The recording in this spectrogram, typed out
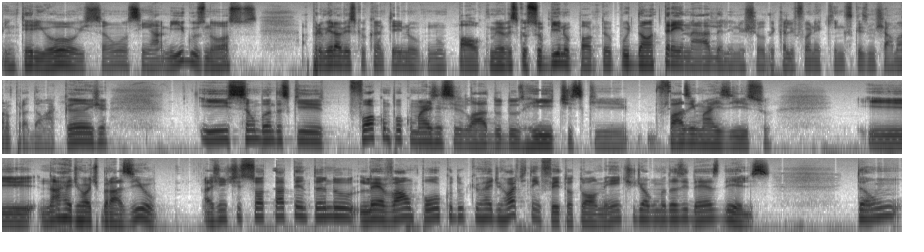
interior, e são assim, amigos nossos. A primeira vez que eu cantei no, no palco, a primeira vez que eu subi no palco, então eu pude dar uma treinada ali no show da California Kings, que eles me chamaram para dar uma canja. E são bandas que foca um pouco mais nesse lado dos hits, que fazem mais isso. E na Red Hot Brasil, a gente só está tentando levar um pouco do que o Red Hot tem feito atualmente de alguma das ideias deles. Então,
